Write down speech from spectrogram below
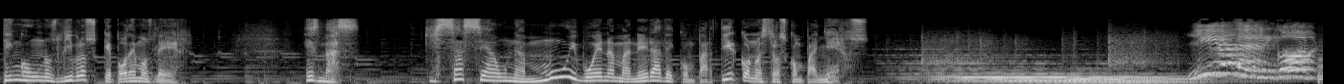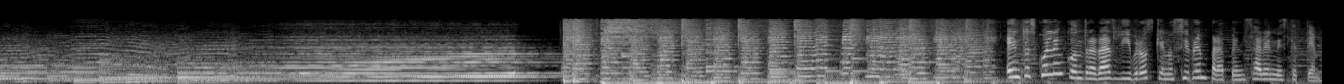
tengo unos libros que podemos leer. Es más, quizás sea una muy buena manera de compartir con nuestros compañeros. Encontrarás libros que nos sirven para pensar en este tema.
